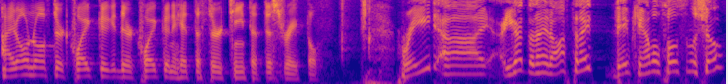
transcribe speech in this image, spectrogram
i don't know if they're quite they're quite going to hit the 13th at this rate though. Reid uh, you got the night off tonight? Dave campbell's hosting the show?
